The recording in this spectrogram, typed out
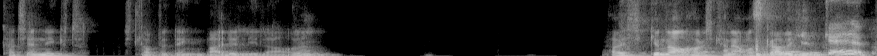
Katja nickt. Ich glaube, wir denken beide lila, oder? Habe ich, genau, habe ich keine Ausgabe hier? Gelb.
